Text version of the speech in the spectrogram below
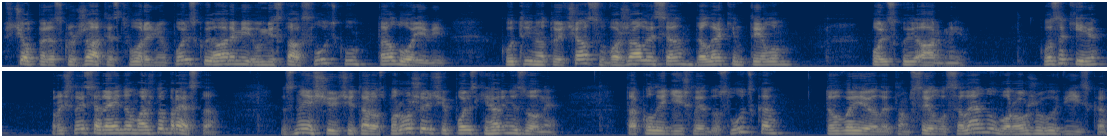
щоб перескруджати створенню польської армії у містах Слуцьку та Лоєві, котрі на той час вважалися далеким тилом польської армії. Козаки пройшлися рейдом аж до Бреста, знищуючи та розпорошуючи польські гарнізони. Та коли дійшли до Слуцька, то виявили там силу селену ворожого війська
